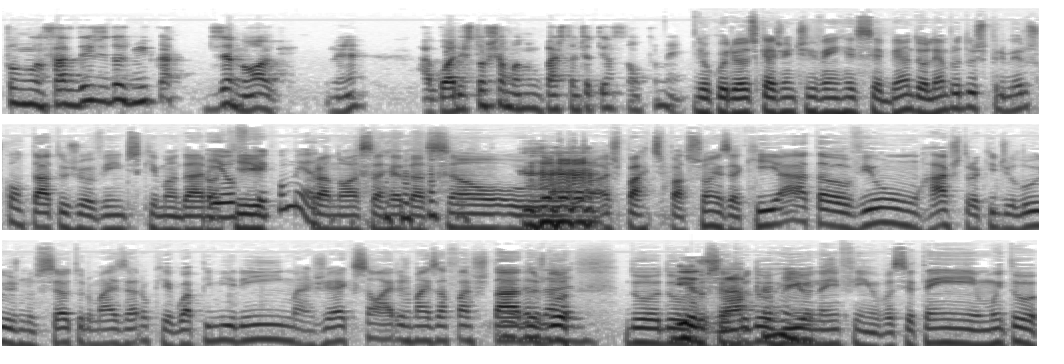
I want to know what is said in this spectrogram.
Foram lançadas desde 2019, né? Agora estão chamando bastante atenção também. E o curioso que a gente vem recebendo, eu lembro dos primeiros contatos de ouvintes que mandaram eu aqui para nossa redação o, as participações aqui. Ah, tá, eu vi um rastro aqui de luz no céu e tudo mais. Era o quê? Guapimirim, Magé, que são áreas mais afastadas é do, do, do, do, centro do Rio, né? Enfim, você tem muito,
